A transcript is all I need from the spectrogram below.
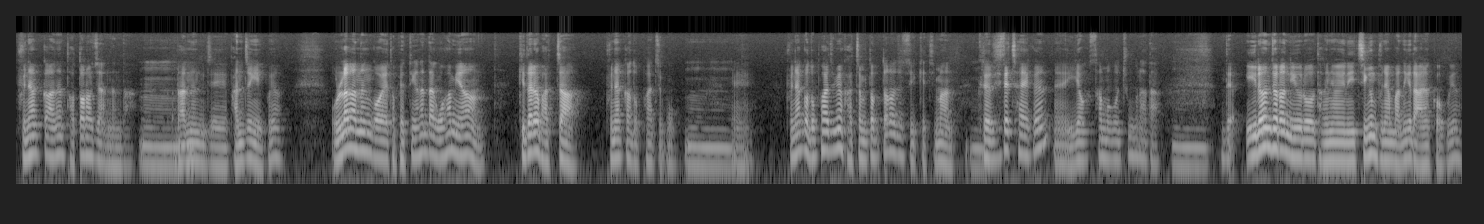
분양가는 더 떨어지지 않는다라는 음. 이제 반증이고요. 올라가는 거에 더 베팅을 한다고 하면 기다려봤자 분양가 높아지고 음. 예, 분양가 높아지면 가점이 좀 떨어질 수 있겠지만 그래도 시세 차익은 예, 2억 3억은 충분하다. 음. 근데 이런저런 이유로 당연히 지금 분양 받는 게 나을 거고요.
